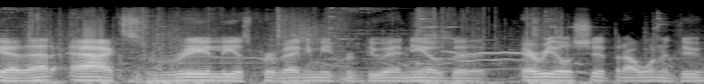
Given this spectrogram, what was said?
Yeah, that axe really is preventing me from doing any of the aerial shit that I want to do.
